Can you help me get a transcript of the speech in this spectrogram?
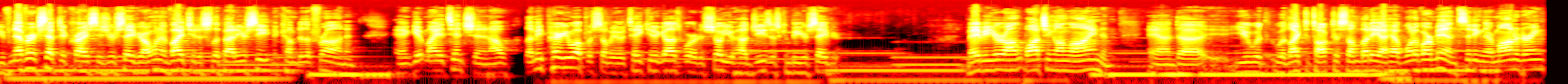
you've never accepted Christ as your Savior, I want to invite you to slip out of your seat and to come to the front and, and get my attention. And I'll let me pair you up with somebody who will take you to God's Word and show you how Jesus can be your Savior. Maybe you're on, watching online and, and uh, you would, would like to talk to somebody. I have one of our men sitting there monitoring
